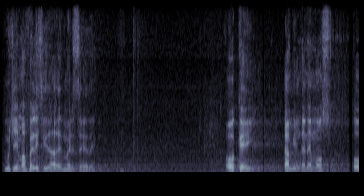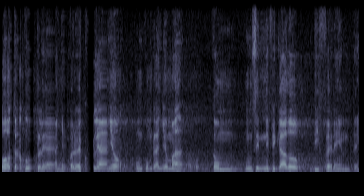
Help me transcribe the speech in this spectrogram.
Muchísimas felicidades, Mercedes. Ok, también tenemos otro cumpleaños, pero es cumpleaños, un cumpleaños más con un significado diferente.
